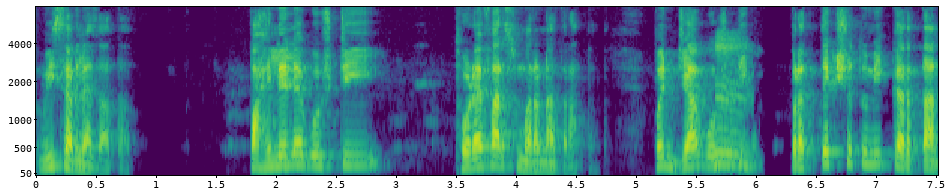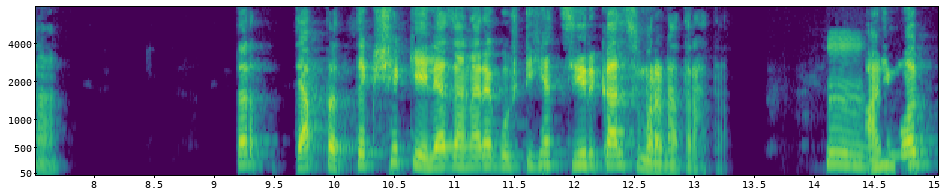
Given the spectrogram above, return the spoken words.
विसरल्या जातात. पाहिलेल्या गोष्टी थोड्याफार स्मरणात राहतात. पण ज्या गोष्टी. प्रत्यक्ष तुम्ही करता ना तर त्या प्रत्यक्ष केल्या जाणाऱ्या गोष्टी ह्या चिरकाल स्मरणात राहतात. आणि मग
